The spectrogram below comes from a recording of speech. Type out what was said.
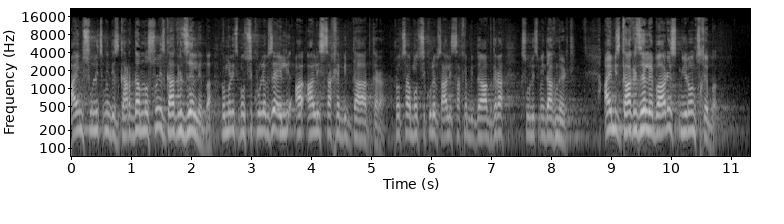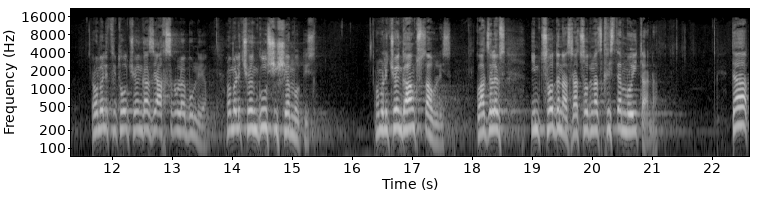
აი იმ სულიწმინდის გარდამოსვლის გაგრძელება, რომელიც მოციქულებზე ალის სახებით დაადგრა. როცა მოციქულებს ალის სახებით დაადგრა სულიწმინდა ღმერთი. აი მის გაგრძელება არის მირონცხება, რომელიც თითოეულ ჩვენგანზე აღსრულებულია, რომელიც ჩვენ გულში შემოდის, რომელიც ჩვენ განგვსწავლის, გვაძლევს იმ ცოდნას, რაც ცოდნას ქრისტემ მოიტანა. და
